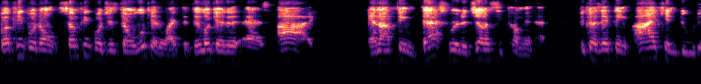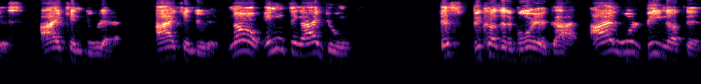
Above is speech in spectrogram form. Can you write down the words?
But people don't. Some people just don't look at it like that. They look at it as I, and I think that's where the jealousy come in at because they think I can do this, I can do that, I can do that. No, anything I do, it's because of the glory of God. I would be nothing,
